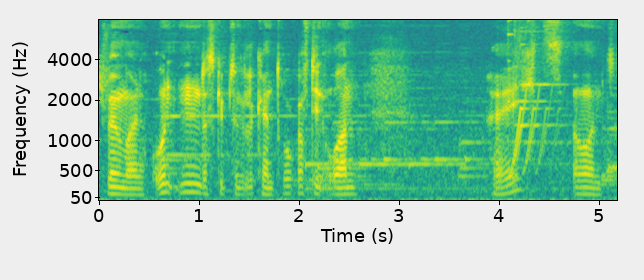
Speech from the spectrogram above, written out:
Schwimmen mal nach unten, das gibt zum Glück keinen Druck auf den Ohren. Rechts und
